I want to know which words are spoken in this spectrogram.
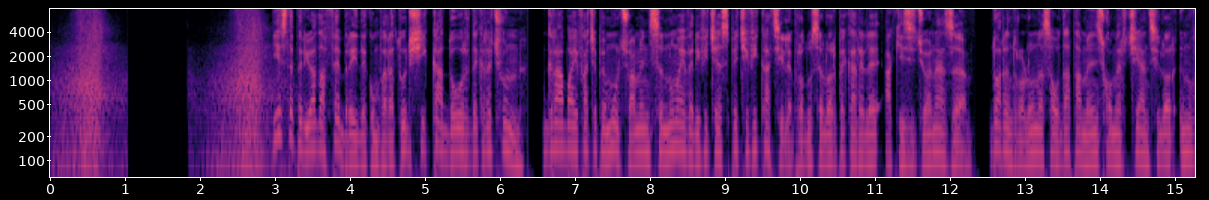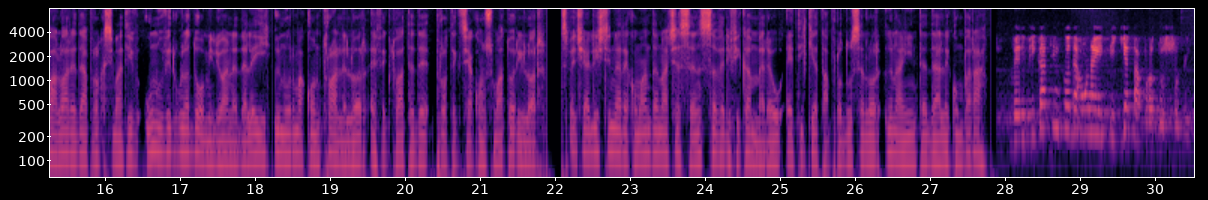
Este perioada febrei de cumpărături și cadouri de Crăciun. Graba îi face pe mulți oameni să nu mai verifice specificațiile produselor pe care le achiziționează. Doar într-o lună s-au dat amenzi comercianților în valoare de aproximativ 1,2 milioane de lei în urma controalelor efectuate de protecția consumatorilor. Specialiștii ne recomandă în acest sens să verificăm mereu eticheta produselor înainte de a le cumpăra. Verificați întotdeauna eticheta produsului.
